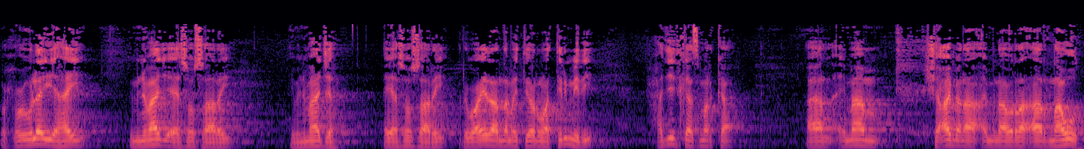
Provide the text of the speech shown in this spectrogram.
wuxuu leeyahay ibn maaja ayaa soo saaray ibn maaja ayaa soo saaray. Riwaayadan dambe ti waa tirmidi xadiidkaas marka imaam shacib ibn arnawud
